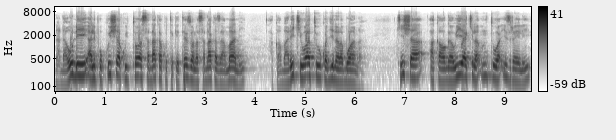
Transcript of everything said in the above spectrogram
Na Daudi alipokwisha kuitoa sadaka kuteketezwa na sadaka za amani, akawabariki watu kwa jina la Bwana. Kisha akawagawia kila mtu wa Israeli,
